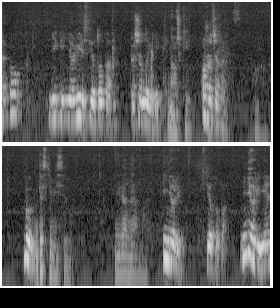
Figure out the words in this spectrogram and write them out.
netzako nik inori ez dio topa, presondoirik. Noski. Oso txarra. Bu, Gezki bizi du. Nire aldean ba. inori ez dio topa. Inori, eh?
